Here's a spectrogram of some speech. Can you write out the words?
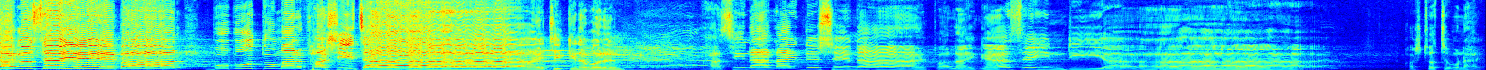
জাগছে এবার। বুবু তোমার ফাঁসি চায়। ঠিক কিনা বলেন? হাসিনা নাই, দেশে নাই, পালাই গেছে ইন্ডিয়া কষ্ট হচ্ছে মনে হয়।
